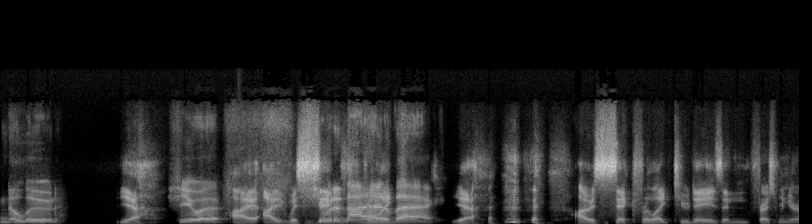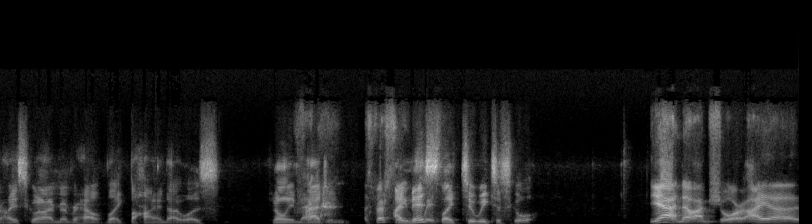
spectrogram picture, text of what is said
no lewd. Yeah, She would. I I was She sick would have not had like, it back. Yeah. I was sick for like two days in freshman year of high school. And I remember how like behind I was. I can only imagine. Especially I missed with- like two weeks of school. Yeah, no, I'm sure. I uh,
